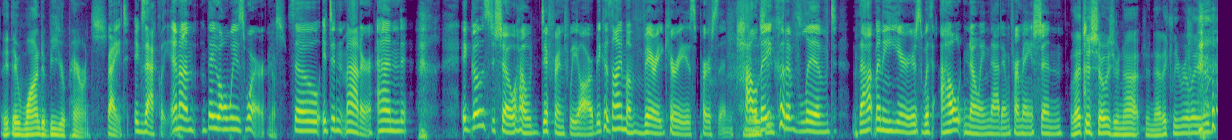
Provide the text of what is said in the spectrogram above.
they, they wanted to be your parents. Right, exactly. And um, they always were. Yes. So it didn't matter. And it goes to show how different we are because I'm a very curious person. How they could have lived that many years without knowing that information. Well, that just shows you're not genetically related.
